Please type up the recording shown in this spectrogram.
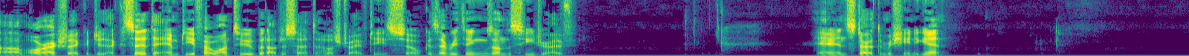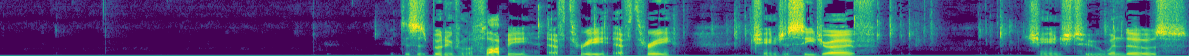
Um, or actually, I could just, I could set it to empty if I want to, but I'll just set it to host drive D. So because everything's on the C drive, and start the machine again. This is booting from the floppy, F3, F3. Change the C drive. Change to Windows,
